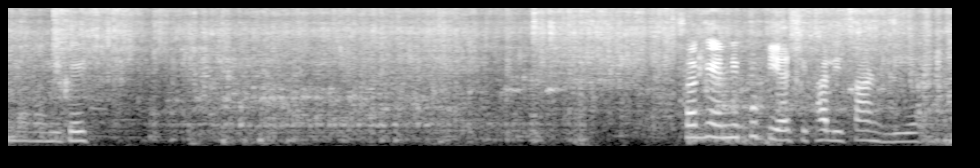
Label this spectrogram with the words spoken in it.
बघा ही सगळ्यांनी कुटी अशी खाली सांडली आहे?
